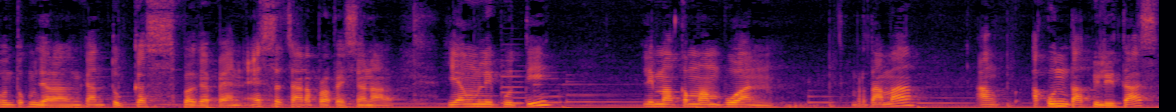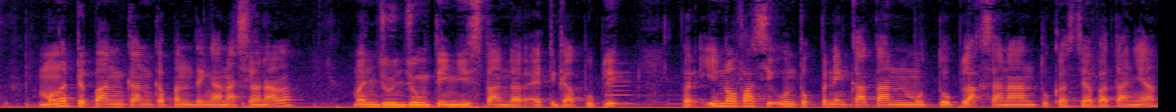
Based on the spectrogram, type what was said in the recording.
untuk menjalankan tugas sebagai PNS secara profesional yang meliputi lima kemampuan. Pertama, akuntabilitas, mengedepankan kepentingan nasional, menjunjung tinggi standar etika publik, berinovasi untuk peningkatan mutu pelaksanaan tugas jabatannya,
